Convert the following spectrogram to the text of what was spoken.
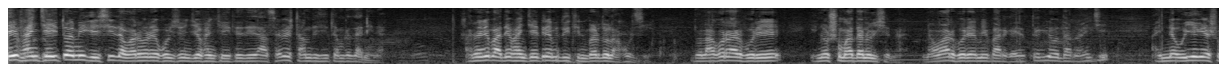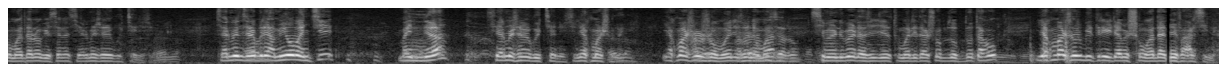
এই পঞ্চায়েত আমি গেছি যাওয়ার পরে কইছেন যে পঞ্চায়েতে যে আসামে দিছি আমরা জানি না। এর বাদে পঞ্চায়েতে আমি দুই তিনবার দোলা করছি। দোলা করার পরে ইনো সমাধান হয়েছে না। নেওয়ার পরে আমি বারগাঁয়ের থেকেও দাঁড়া আনছি আইনা ওই গিয়ে সমাধানও গেছে না চেয়ারম্যান সাহেব গুচ্ছা নিছি। চেয়ারম্যান সাহেবের আমিও মানছি মান্যা চেয়ারম্যান সাহেব গুচ্ছা নিছি এক মাস লাগে এক মাসের সময় নিয়েছিল আমার সিমেন্ট বেড আছে যে তোমার এটা সব জব্দ থাকুক এক মাসের ভিতরে এটা আমি সমাধান দিতে পারছি না।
